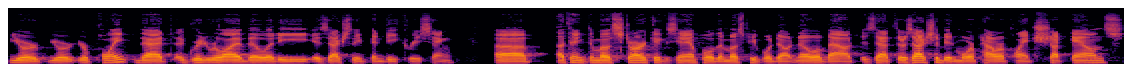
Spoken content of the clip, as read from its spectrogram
your, your, your point that uh, grid reliability has actually been decreasing. Uh, I think the most stark example that most people don't know about is that there's actually been more power plant shutdowns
